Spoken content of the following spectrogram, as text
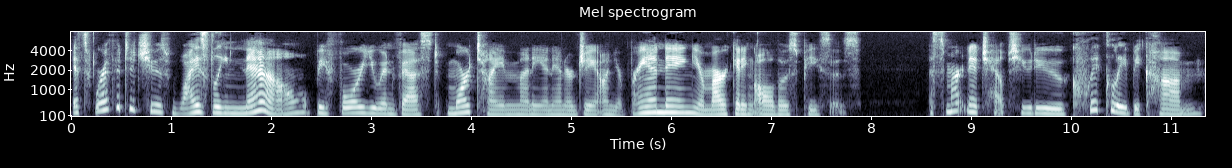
it's worth it to choose wisely now before you invest more time, money, and energy on your branding, your marketing, all those pieces. A smart niche helps you to quickly become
